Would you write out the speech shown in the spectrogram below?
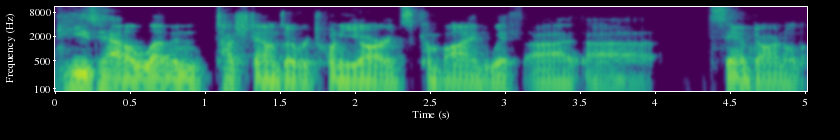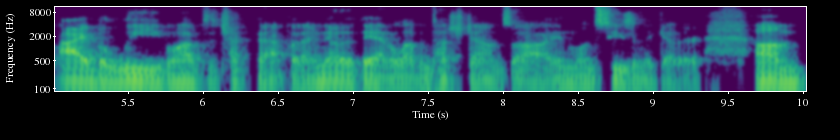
he's had 11 touchdowns over 20 yards combined with uh, uh, Sam Darnold, I believe. We'll have to check that, but I know that they had 11 touchdowns uh, in one season together. Um,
